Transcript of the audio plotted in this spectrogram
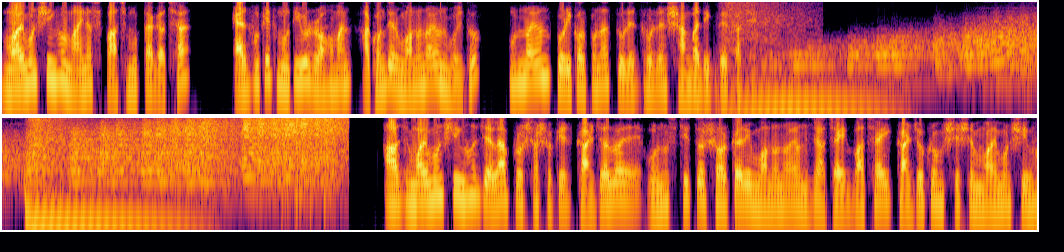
ময়মনসিংহ মাইনাস পাঁচ মুক্তাগাছা, অ্যাডভোকেট মতিউর রহমান আকন্দের মনোনয়ন বৈধ, উন্নয়ন পরিকল্পনা তুলে ধরলেন সাংবাদিকদের কাছে। আজ ময়মনসিংহ জেলা প্রশাসকের কার্যালয়ে অনুষ্ঠিত সরকারি মনোনয়ন যাচাই বাছাই কার্যক্রম শেষে ময়মনসিংহ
